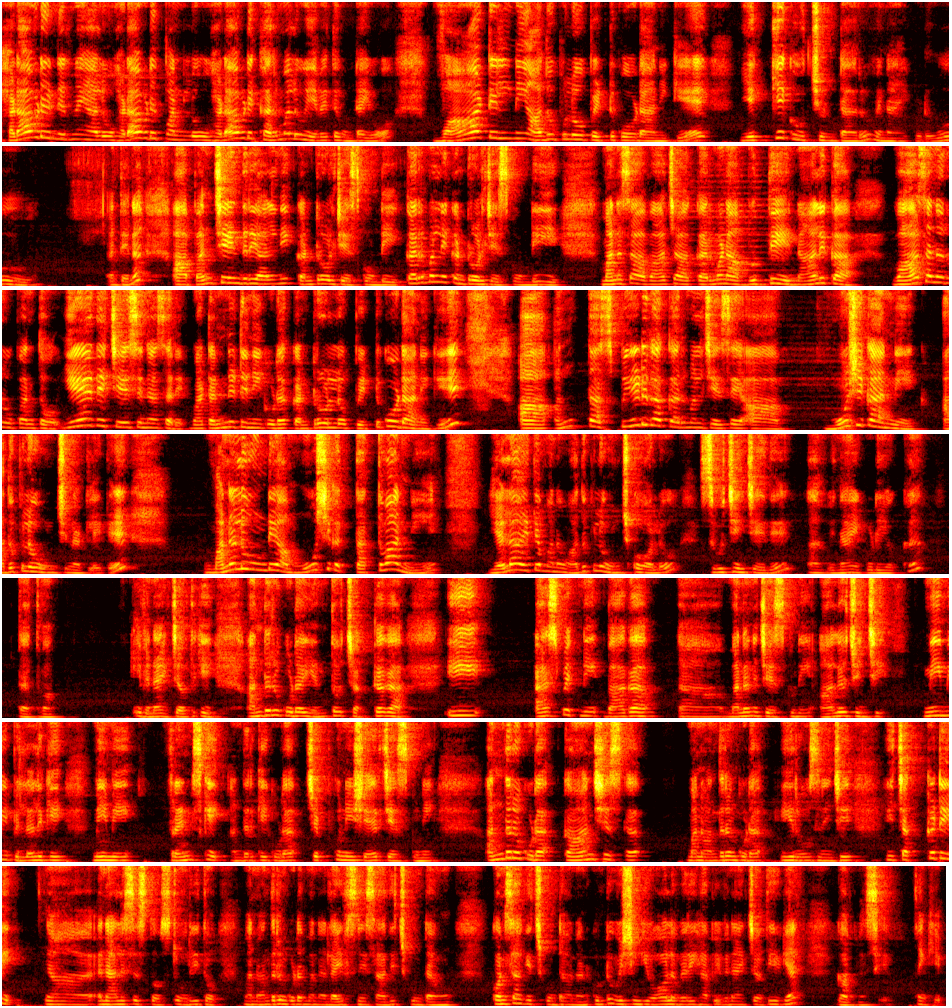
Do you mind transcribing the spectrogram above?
హడావిడి నిర్ణయాలు హడావిడి పనులు హడావిడి కర్మలు ఏవైతే ఉంటాయో వాటిల్ని అదుపులో పెట్టుకోవడానికే ఎక్కి కూర్చుంటారు వినాయకుడు. అంతేనా? ఆ పంచేంద్రియాల్ని కంట్రోల్ చేసుకోండి కర్మల్ని కంట్రోల్ చేసుకోండి. మనస వాచ కర్మణ బుద్ధి నాలిక వాసన రూపంతో ఏది చేసినా సరే వాటన్నిటినీ కూడా కంట్రోల్‌లో పెట్టుకోవడానికి ఆ అంత స్పీడ్‌గా కర్మలు చేసే ఆ మూషికాన్ని అదుపులో ఉంచినట్లయితే, మనలో ఉండే ఆ మూషిక తత్వాన్ని ఎలా అయితే మనం అదుపులో ఉంచుకోవాలో సూచించేదే ఆ వినాయకుడి యొక్క తత్వం. ఈ వినాయక చవితికి అందరూ కూడా ఎంతో చక్కగా ఈ ఆస్పెక్ట్ని బాగా మనన చేసుకుని ఆలోచించి మీ మీ పిల్లలకి, మీ మీ ఫ్రెండ్స్‌కి అందరికీ కూడా చెప్పుకుని, షేర్ చేసుకొని, అందరూ కూడా కాన్షియస్‌గా మనం అందరం కూడా ఈ రోజు నుంచి ఈ చక్కటి అనాలిసిస్‌తో, స్టోరీతో మనమందరం కూడా మన లైఫ్స్‌ని సాధించుకుంటాము, కొనసాగించుకుంటామని అనుకుంటూ wishing you all a very happy Vinayaka Chavithi again. God bless you. Thank you.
